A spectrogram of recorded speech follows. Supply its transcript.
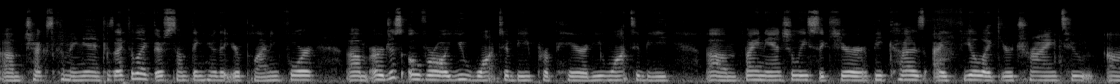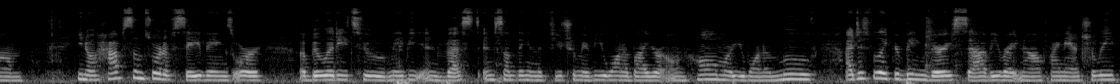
um, checks coming in. Because I feel like there's something here that you're planning for, um, or just overall, you want to be prepared. You want to be um, financially secure because I feel like you're trying to, um, you know, have some sort of savings or ability to maybe invest in something in the future. Maybe you want to buy your own home or you want to move. I just feel like you're being very savvy right now financially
